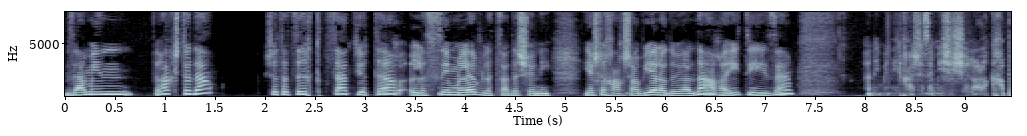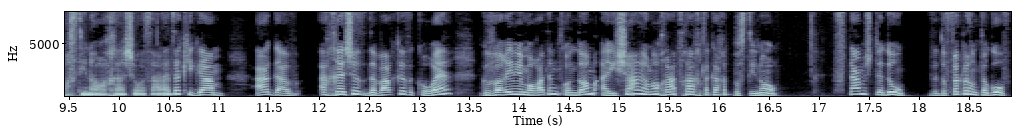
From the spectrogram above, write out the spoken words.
זה היה מין, רק שתדע שאתה צריך קצת יותר לשים לב לצד השני. יש לך עכשיו ילד או ילדה, ראיתי זה. אני מניחה שזה מישהי שלא לקחה פוסטינור אחרי שהוא עשה לה את זה, כי גם, אגב, אחרי שדבר כזה קורה, גברים אם הורדתם קונדום, האישה היום לא צריכה ללכת לקחת פוסטינור. סתם שתדעו, זה דופק לנו את הגוף.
